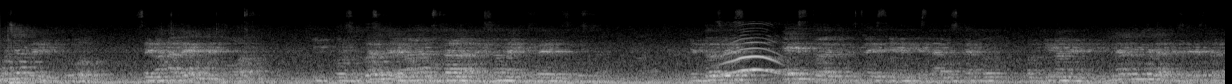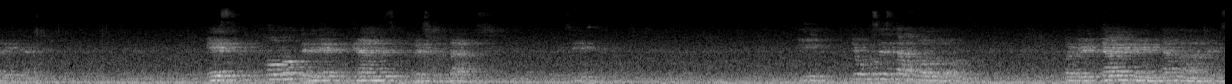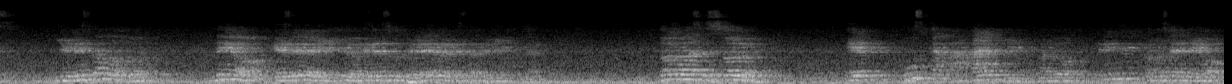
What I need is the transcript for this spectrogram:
mucha plenitud, se van a ver mejor y por supuesto que le van a gustar a la persona que ustedes les gusta. Entonces, esto es lo que ustedes tienen que estar buscando continuamente. Finalmente, la tercera estrategia es cómo tener grandes resultados. ¿Sí? Y yo puse esta foto porque ya ven que me encanta Matrix. Y en esta foto, Neo, que es el elegido, que es el superhéroe de esta película, no lo hace solo. Él busca a alguien. Cuando Trinity conoce a Neo,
